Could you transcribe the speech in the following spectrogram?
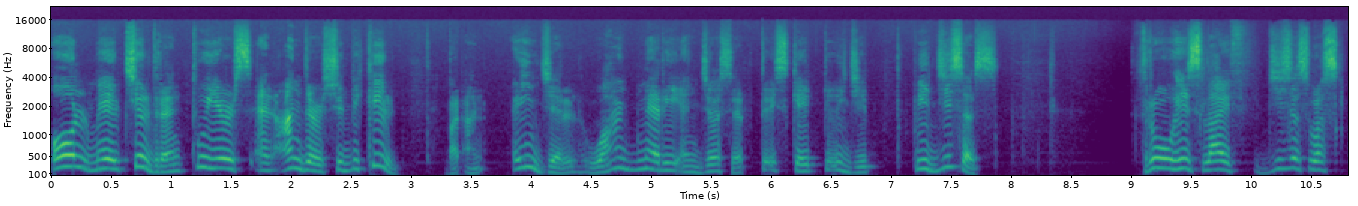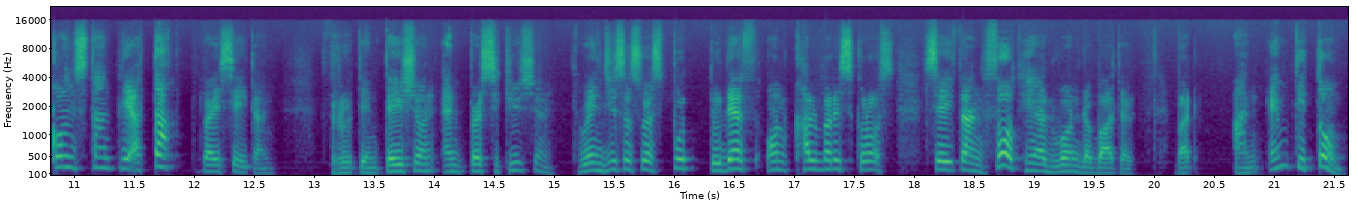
all male children two years and under should be killed. But an angel warned Mary and Joseph to escape to Egypt with Jesus. Through his life, Jesus was constantly attacked by Satan through temptation and persecution. When Jesus was put to death on Calvary's cross, Satan thought he had won the battle, an empty tomb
